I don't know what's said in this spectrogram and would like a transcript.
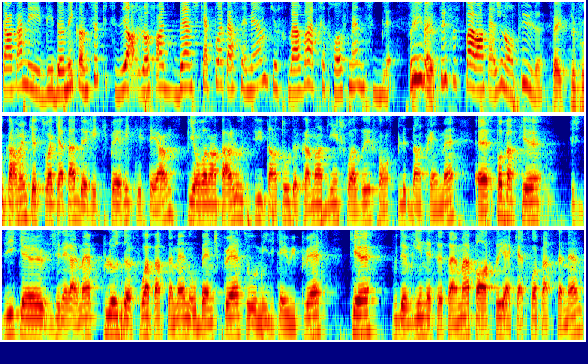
t'entends des, des données comme ça, puis tu dis, ah, je vais faire du bench quatre fois par semaine, qu'est-ce qui va arriver après trois semaines, tu te blesses. Tu sais, ça, c'est pas avantageux non plus, là. Fait que, tu faut quand même que tu sois capable de récupérer tes séances, puis on va en parler aussi tantôt de comment bien choisir son split d'entraînement. Euh, c'est pas parce que je dis que généralement plus de fois par semaine au bench press ou au military press que vous devriez nécessairement passer à quatre fois par semaine.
